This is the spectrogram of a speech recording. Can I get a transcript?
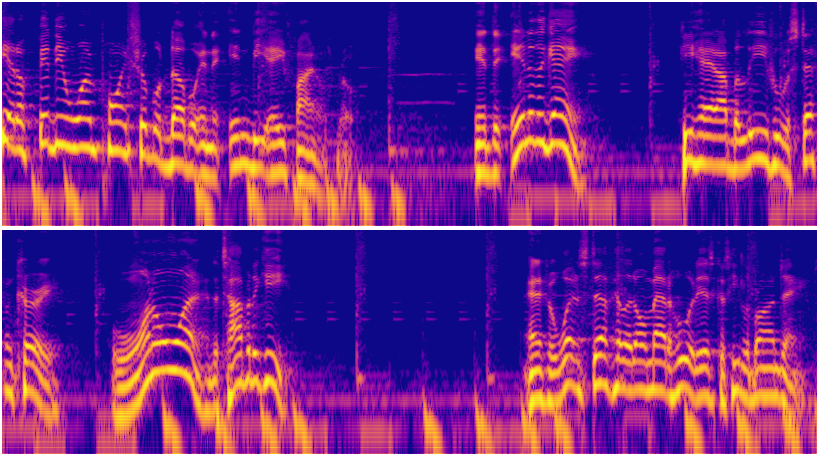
He had a 51 point triple double in the NBA Finals, bro. At the end of the game, he had, I believe, who was Stephen Curry, one on one at the top of the key. And if it wasn't Steph, hell, it don't matter who it is because he LeBron James.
